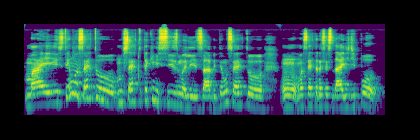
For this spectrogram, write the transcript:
mas tem uma certo, um certo tecnicismo ali, sabe? Tem um certo, um, uma certa necessidade de, pô,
